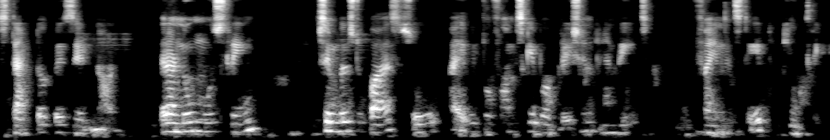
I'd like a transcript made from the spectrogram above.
stack top is Z naught. There are no more string symbols to pass, so I will perform skip operation and reach final state Q3.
